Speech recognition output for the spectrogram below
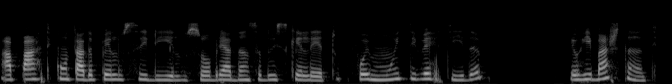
A parte contada pelo Cirilo sobre a dança do esqueleto foi muito divertida. Eu ri bastante.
